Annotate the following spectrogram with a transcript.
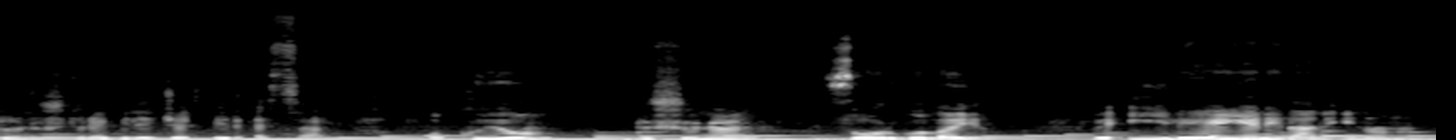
dönüştürebilecek bir eser. Okuyun, düşünün, sorgulayın ve iyiliğe yeniden inanın.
